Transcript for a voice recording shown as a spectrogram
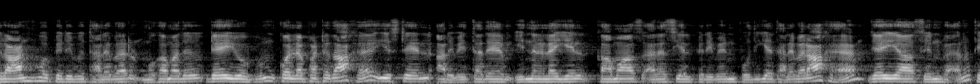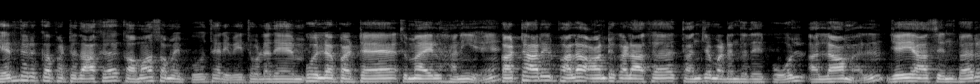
இராணுவ பிரிவு தலைவர் முகமது டேயூபும் கொல்லப்பட்டதாக இஸ்ரேல் அறிவித்தது. இந்த நிலையில் ஹமாஸ் அரசியல் பிரிவின் புதிய தலைவராக ஜெய்யா சின்வர் தேர்ந்தெடுக்கப்பட்டதாக ஹமாஸ் அமைப்பு அமைப்பு தெரிவித்துள்ளது. கொல்லப்பட்ட சுமைல் ஹனியே கட்டாரில் பல ஆண்டுகளாக தஞ்சமடைந்ததை போல் அல்லாமல் ஜெயா சின்பர்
